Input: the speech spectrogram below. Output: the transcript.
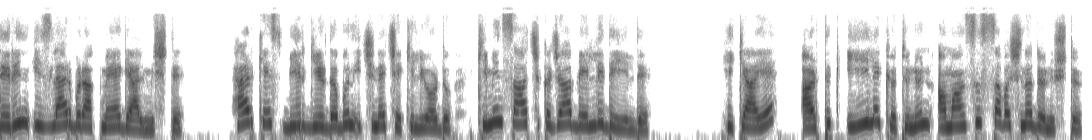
derin izler bırakmaya gelmişti. Herkes bir girdabın içine çekiliyordu. Kimin sağ çıkacağı belli değildi. Hikaye, artık iyi ile kötünün amansız savaşına dönüştü.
